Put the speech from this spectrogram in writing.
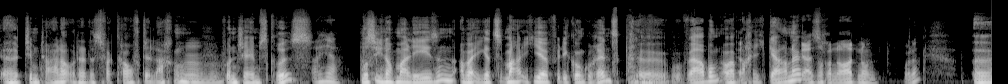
äh, Tim Thaler oder das verkaufte Lachen Mhm. von James. Ach ja. Muss ich noch mal lesen, aber jetzt mache ich hier für die Konkurrenz äh, Werbung, aber mache ich gerne. Ja, ist auch in Ordnung, oder? Äh,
